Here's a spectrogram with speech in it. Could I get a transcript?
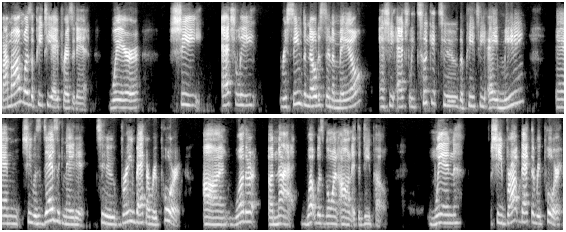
My mom was a PTA president where she actually received a notice in the mail and she actually took it to the PTA meeting and she was designated to bring back a report on whether or not what was going on at the depot. When she brought back the report,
